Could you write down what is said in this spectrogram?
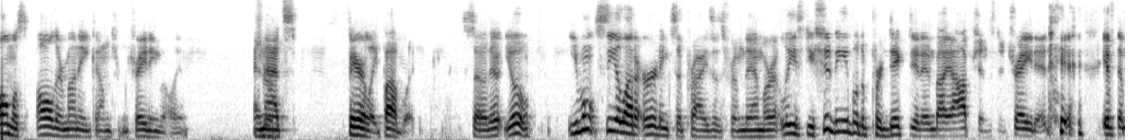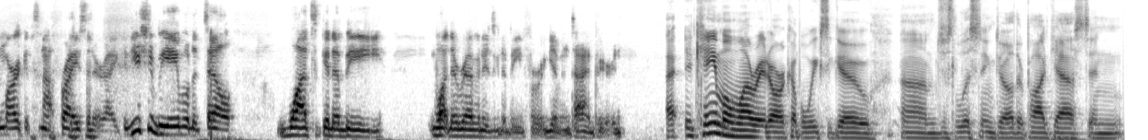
almost all their money comes from trading volume, and sure. that's fairly public. So there, you'll you won't see a lot of earning surprises from them, or at least you should be able to predict it and buy options to trade it if the market's not pricing it right. Because you should be able to tell what's going to be what their revenue is going to be for a given time period. It came on my radar a couple weeks ago, um, just listening to other podcasts and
